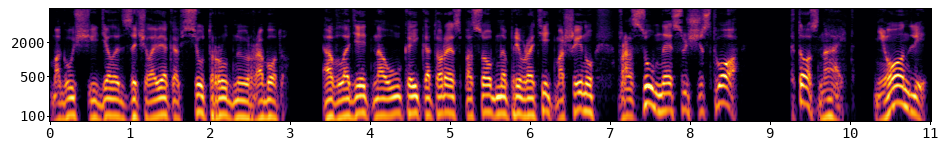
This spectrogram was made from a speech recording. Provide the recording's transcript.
могущие делать за человека всю трудную работу» овладеть наукой, которая способна превратить машину в разумное существо. Кто знает, не он ли,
